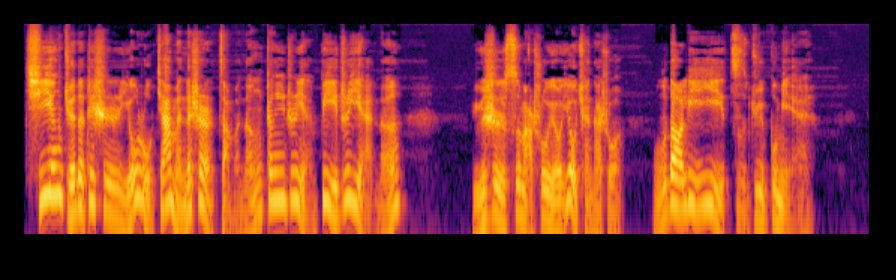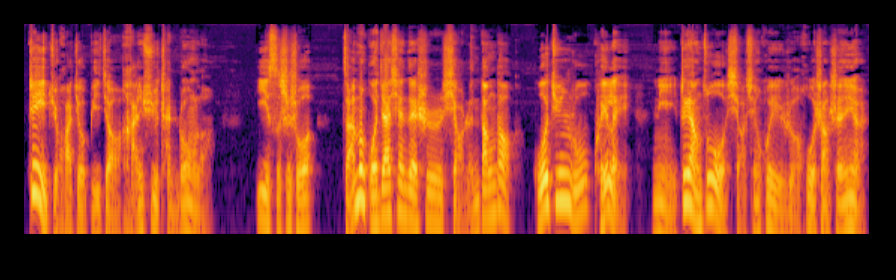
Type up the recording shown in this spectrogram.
齐英觉得这是有辱家门的事儿，怎么能睁一只眼闭一只眼呢？于是司马叔游又劝他说：“吾道利益，子惧不免。”这句话就比较含蓄沉重了，意思是说，咱们国家现在是小人当道，国君如傀儡，你这样做，小心会惹祸上身呀。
